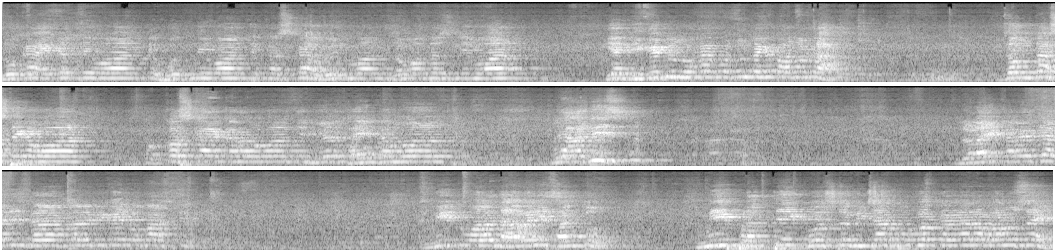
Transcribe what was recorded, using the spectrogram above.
लोक ऐकत नाही मान ते होत नाही मान ते कस काय होईल मान जमतच निवान या निगेटिव्ह लोकांपासून लगे बाजूला जमत असते का मान कस काय करावं मान ते वेळ खाईन का मान म्हणजे आधीच. लढाई करायच्या आधीच घरातले बी काही लोक असतील. मी तुम्हाला दाव्याने सांगतो मी प्रत्येक गोष्ट विचारपूर्वक करणारा माणूस आहे.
